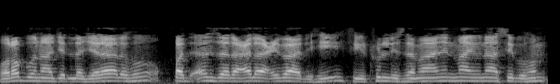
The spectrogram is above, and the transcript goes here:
وربنا جل جلاله قد أنزل على عباده في كل زمان ما يناسبهم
